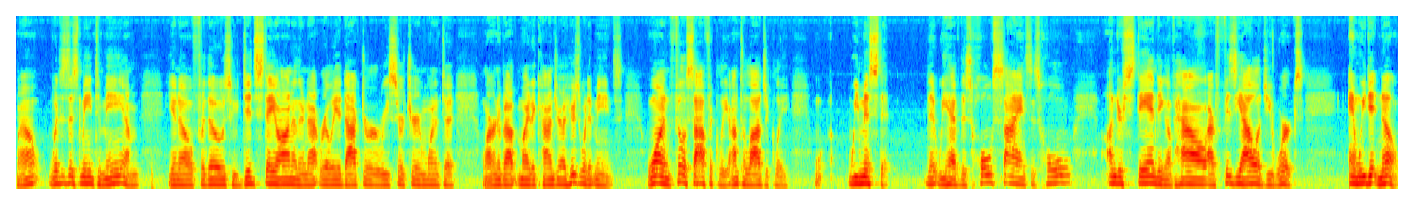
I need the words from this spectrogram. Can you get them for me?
Well, what does this mean to me? I'm, you know, for those who did stay on and they're not really a doctor or a researcher and wanted to learn about mitochondria, here's what it means. One, philosophically, ontologically, we missed it that we have this whole science, this whole understanding of how our physiology works, and we didn't know.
